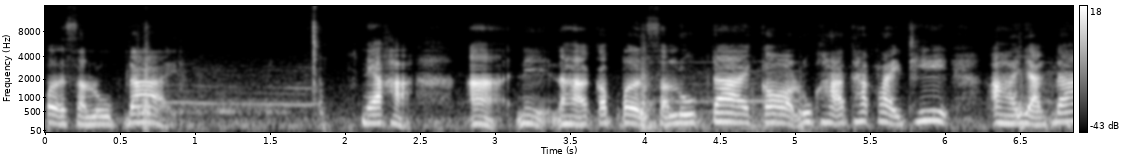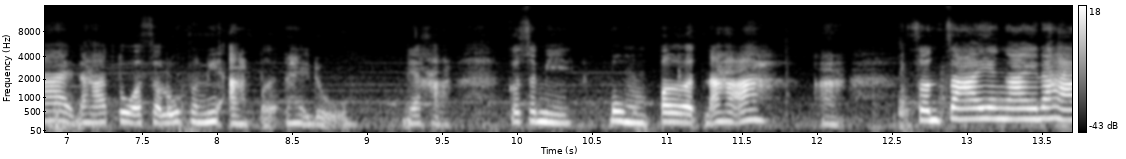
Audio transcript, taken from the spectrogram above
เปิดสลูปได้เนี่ยค่ะ อ่า นี่นะคะ ก็เปิดสลูปได้ก็ลูกค้าถ้าใครที่ อ่า อยากได้นะคะ ตัวสลูปตรงนี้ อะเปิดให้ดู เนี่ยค่ะ ก็จะมีปุ่มเปิดนะคะ อะ สนใจยังไงนะคะ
